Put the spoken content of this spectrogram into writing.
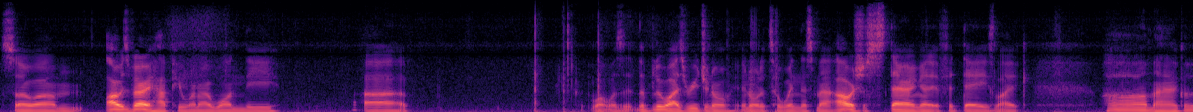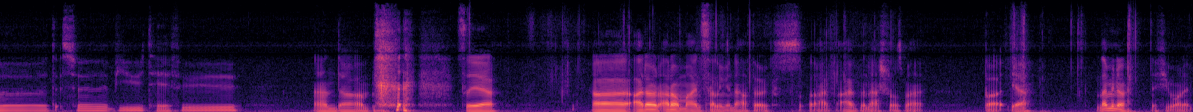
So um, I was very happy when I won the uh, what was it, the Blue Eyes Regional in order to win this mat. I was just staring at it for days, like Oh my god, so beautiful. And um, so yeah, uh, I don't I don't mind selling it now though, cause I've I have the nationals mat. But yeah, let me know if you want it.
